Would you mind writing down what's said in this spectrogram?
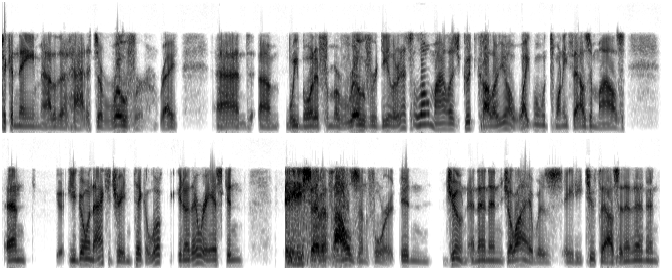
pick a name out of the hat. It's a Rover, right? And um, we bought it from a Rover dealer, and it's a low mileage, good color, you know, a white one with twenty thousand miles. And you go in AccuTrade and take a look. You know, they were asking eighty-seven thousand for it in June, and then in July it was eighty-two thousand, and then in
